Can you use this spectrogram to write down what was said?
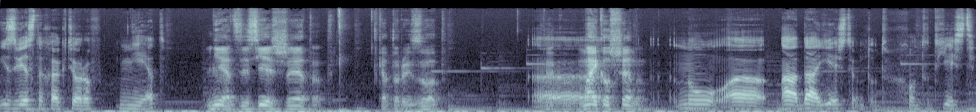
известных актеров нет. Нет, здесь есть же этот, который Зод. Майкл Шеннон. Ну, а, а, да, есть он тут. Он тут есть.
